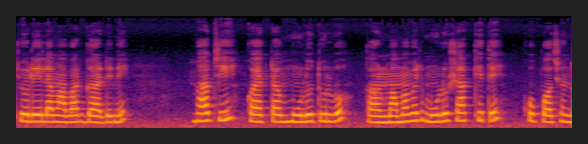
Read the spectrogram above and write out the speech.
চলে এলাম আবার গার্ডেনে ভাবছি কয়েকটা মূলো তুলবো, কারণ মামামের মূলো শাক খেতে খুব পছন্দ।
